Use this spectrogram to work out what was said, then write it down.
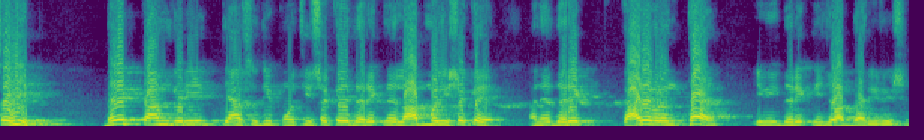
સહિત દરેક કામગીરી ત્યાં સુધી પહોંચી શકે, દરેકને લાભ મળી શકે અને દરેક કાર્યવંત થાય એવી દરેકની જવાબદારી રહેશે.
